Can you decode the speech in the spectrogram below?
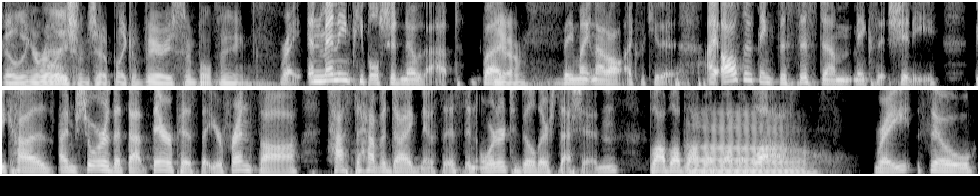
building a uh, relationship like a very simple thing right? And many people should know that, but yeah they might not all execute it. I also think the system makes it shitty because I'm sure that that therapist that your friend saw has to have a diagnosis in order to bill their session, blah, blah, blah, blah, blah, blah, blah. Oh. right so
